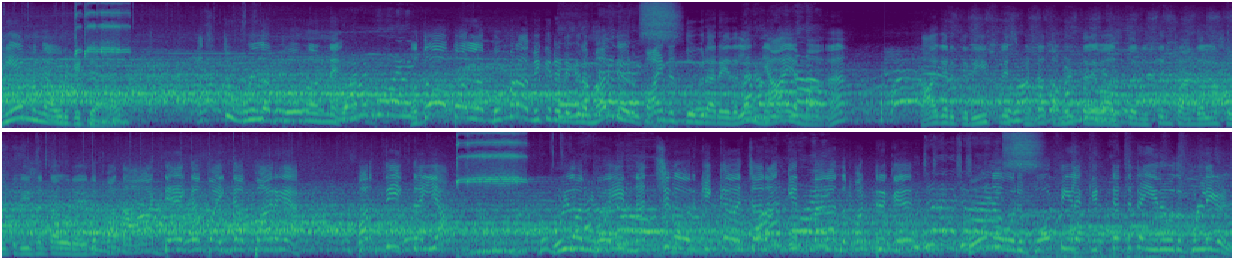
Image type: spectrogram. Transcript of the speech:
கேமிங் அவர்கிட்ட? ஃபர்ஸ்ட் உள்ள போனோன்னு. முதோ பால்ல பும்ரா விக்கெட் எடுக்கிற மாதிரி ஒரு பாயிண்ட் தூக்குறாரு. இதெல்லாம் நியாயமா? ஆ? ரீப்ளேஸ் பண்ணா தமிழ் தலைவாசல நிதின் சாந்தல்னு சொல்லிட்டு ரீசெண்டா ஒரு இது பார்த்தா டேங்கப்பா இங்க பாருங்க. பர்தீக் தையா. உள்ள போய் நச்சுன்னு ஒரு கிக்க வச்சார். அங்கித் மேல அந்த பற்றுக்கு போன ஒரு போட்டியில கிட்டத்தட்ட இருபது புள்ளிகள்.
